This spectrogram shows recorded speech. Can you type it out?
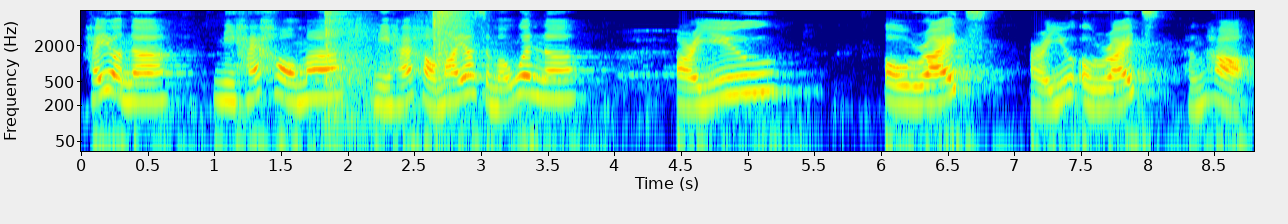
还有呢？你还好吗？你还好吗？要怎么问呢？Are you all right？Are you all right？很好。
